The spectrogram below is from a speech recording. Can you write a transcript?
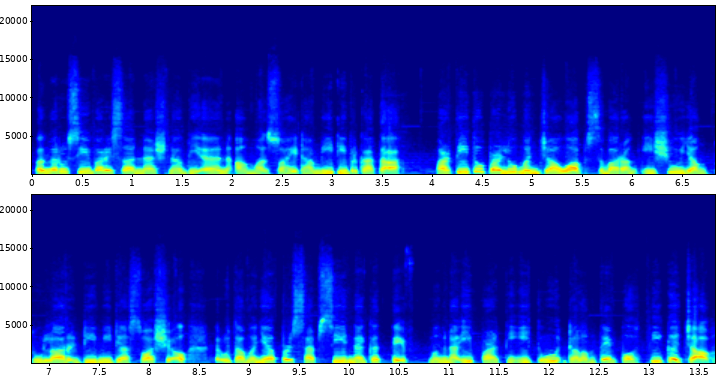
Pengerusi Barisan Nasional BN Ahmad Zahid Hamidi berkata, Parti itu perlu menjawab sebarang isu yang tular di media sosial terutamanya persepsi negatif mengenai parti itu dalam tempoh tiga jam.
